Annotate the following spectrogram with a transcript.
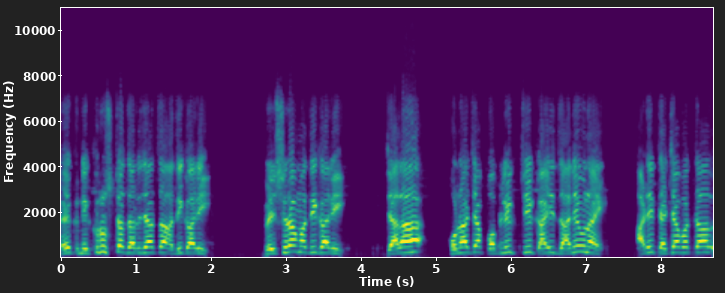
एक निकृष्ट दर्जाचा अधिकारी बेश्रम अधिकारी ज्याला कोणाच्या पब्लिकची काही जाणीव नाही आणि त्याच्याबद्दल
